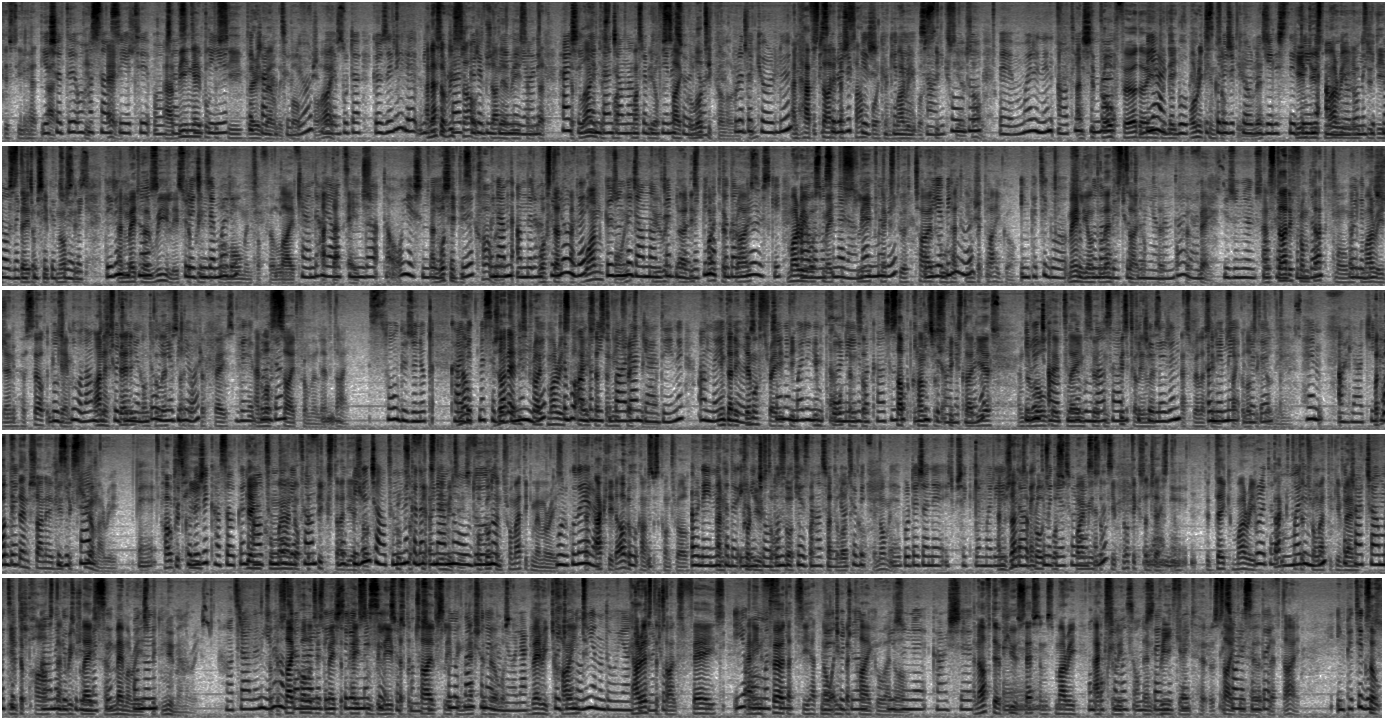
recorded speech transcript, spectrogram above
yaşadığı o hassasiyeti, o uh, sensitiviteyi tekrar hatırlıyor ve burada gözleriyle bile tekrar görebildiğini yani her şeyi yeniden canlandırabildiğini söylüyor. Burada körlüğün psikolojik bir kökene sahip olduğu ve Marie'nin 6 yaşında bir yerde bu psikolojik körlüğü geliştirdiğini anlıyor onu hipnozla geçmişe götürerek. Derin hipnoz sürecinde Marie kendi hayatında ta o yaşında yaşadığı önemli anları hatırlıyor ve gözünde canlandırabiliyor. ve bir noktada anlıyoruz ki ağlamasına rağmen Marie uyuyabiliyor. Impetigo. bulunan bir çocuğun yanında. yani yüzünün sol tarafında böyle bir bozukluğu olan bir çocuğun yanında uyuyabiliyor. ve burada sol gözünü kaybetme sebebinin de işte bu andan itibaren geldiğini anlayabiliyoruz. Jane Marie'nin örneğini vakasını çok ilginç bir örnek olarak bilinç altında bulunan sabit fikirlerin önemi ve de hem ahlaki hem de fiziksel ve psikolojik hastalıkların altında yatan bu bilinçaltının ne kadar önemli olduğunu vurgulayarak bu örneğin ne kadar ilginç olduğunu bir kez daha söylüyor. Tabi e, burada Jane hiçbir şekilde Marie'yi tedavi etti mi diye sorarsanız yani burada Marie'nin tekrar travmatik ana götürülmesi onun hatıraların yeni hatıralarla değiştirilmesi söz konusu. Psikologlar şuna inanıyorlar. Çocuğun onun yanında uyuyan çocuğun çok iyi olması ve çocuğun yüzüne karşı onu okşaması, onu sevmesi sonrasında impetigosunun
